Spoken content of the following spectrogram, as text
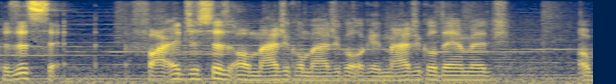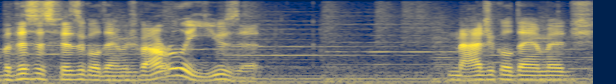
Does this say... Fire? It just says, oh, magical, magical. Okay, magical damage. Oh, but this is physical damage, but I don't really use it magical damage,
